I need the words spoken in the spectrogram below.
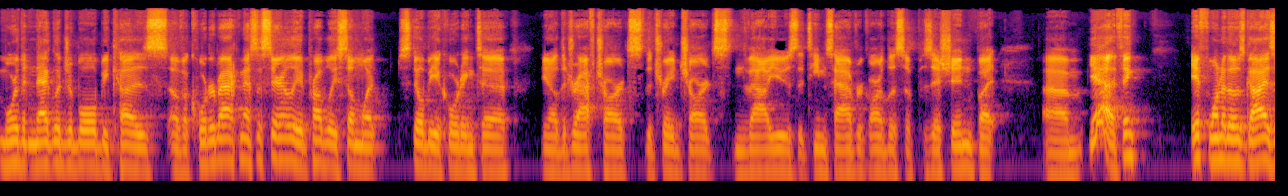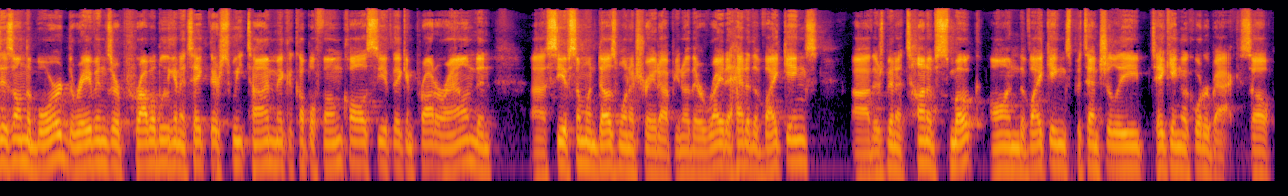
more than negligible because of a quarterback necessarily. It'd probably somewhat still be according to you know the draft charts, the trade charts, and the values that teams have, regardless of position. But um, yeah, I think if one of those guys is on the board, the Ravens are probably going to take their sweet time, make a couple phone calls, see if they can prod around, and uh, see if someone does want to trade up. You know, they're right ahead of the Vikings. Uh, there's been a ton of smoke on the Vikings potentially taking a quarterback. So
